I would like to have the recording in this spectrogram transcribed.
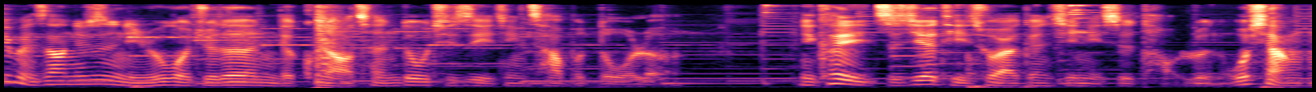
基本上就是你如果觉得你的困扰程度其实已经差不多了。你可以直接提出来跟心理师讨论。我想，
